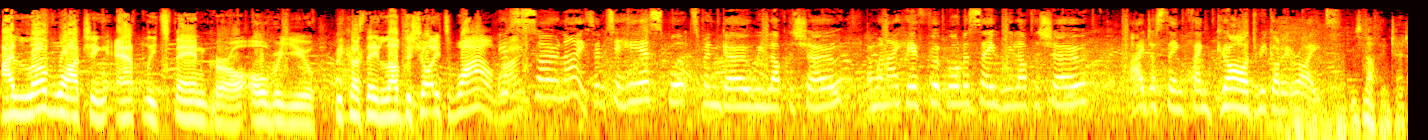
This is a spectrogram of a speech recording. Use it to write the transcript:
I love watching athletes fangirl over you because they love the show. It's wild, right? It's so nice. And to hear sportsmen go, we love the show. And when I hear footballers say, we love the show, I just think, thank God we got it right. It was nothing, Ted.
